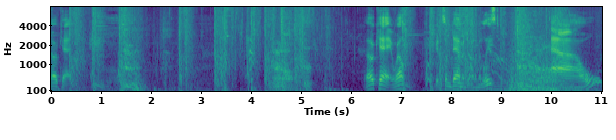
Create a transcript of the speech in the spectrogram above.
Okay. Okay, well, get some damage on him at least. Ow.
